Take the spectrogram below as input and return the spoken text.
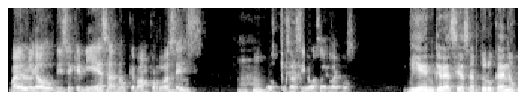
Mario Delgado dice que ni esa, ¿no? Que van por las seis. pues así va a ser la cosa. Bien, gracias Arturo Cano.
